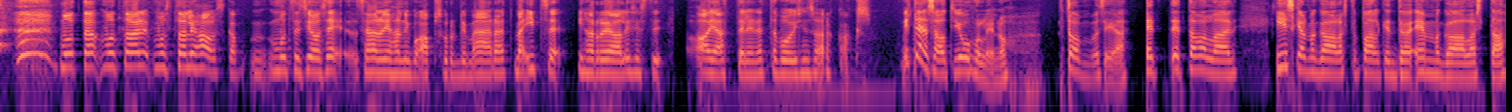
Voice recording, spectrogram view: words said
mutta mutta oli, musta oli hauska. Mutta siis joo, se, sehän on ihan niinku absurdi määrä. Että mä itse ihan reaalisesti ajattelin, että voisin saada kaksi. Miten sä oot juhlinut tommosia. Että et tavallaan iskelmägaalasta palkintoa, Emma Gaalasta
